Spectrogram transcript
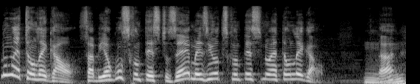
Não é tão legal, sabe? Em alguns contextos é, mas em outros contextos não é tão legal. Tá? Uhum.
